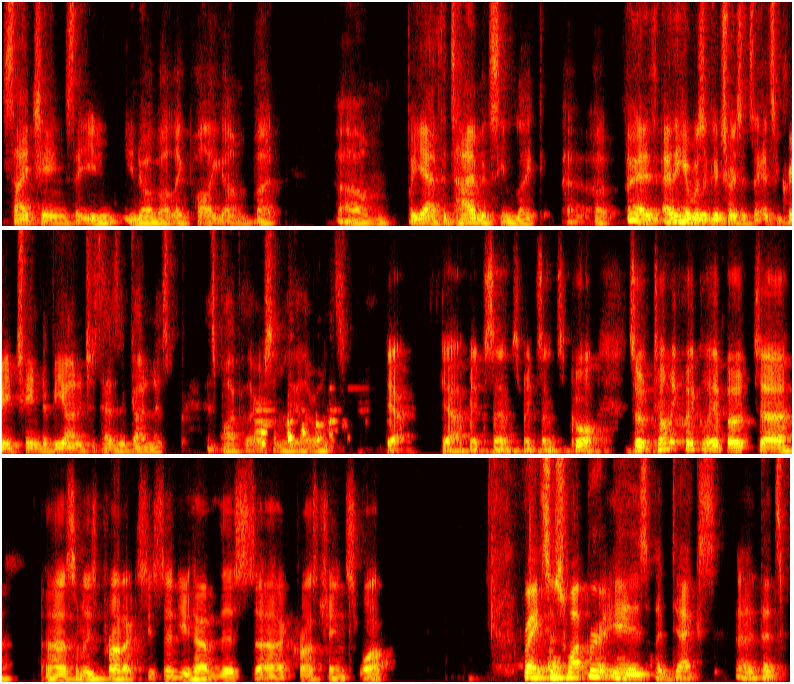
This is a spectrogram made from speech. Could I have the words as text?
side chains that you you know about like Polygon, but um, but yeah, at the time it seemed like uh, uh I think it was a good choice. It's a, it's a great chain to be on. It just hasn't gotten as as popular as some of the other ones. Yeah, yeah, makes sense. Makes sense. Cool. So tell me quickly about uh, uh, some of these products. You said you have this uh, cross-chain swap. Right. So Swapr is a DEX uh, that's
